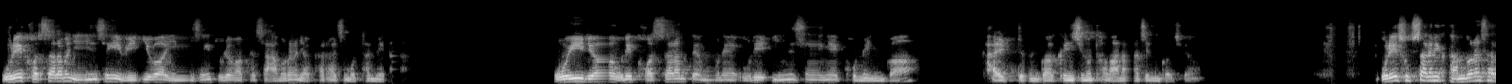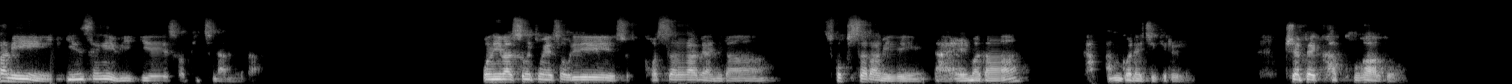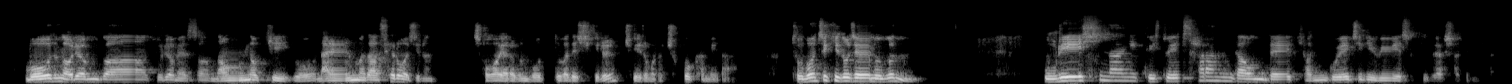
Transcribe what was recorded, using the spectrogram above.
우리의 겉사람은 인생의 위기와 인생의 두려움 앞에서 아무런 역할을 하지 못합니다. 오히려 우리 겉사람 때문에 우리 인생의 고민과 갈등과 근심은 더 많아지는 거죠. 우리의 속사람이 강건한 사람이 인생의 위기에서 빛이 납니다. 오늘 이 말씀을 통해서 우리 겉사람이 아니라 속사람이 날마다 강건해지기를 주 앞에 구하고 모든 어려움과 두려움에서 넉넉히 이고 날마다 새로워지는 저와 여러분 모두가 되시기를 주 이름으로 축복합니다. 두 번째 기도 제목은 우리의 신앙이 그리스도의 사랑 가운데 견고해지기 위해서 기도하셔야 됩니다.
